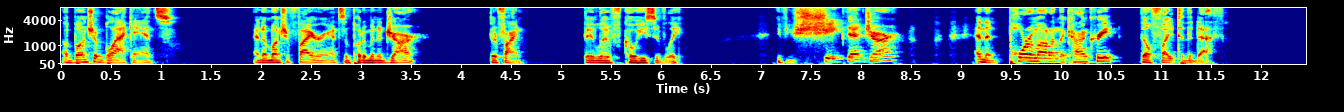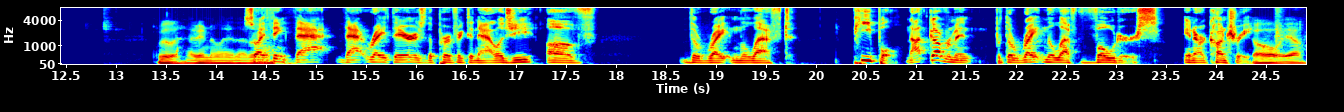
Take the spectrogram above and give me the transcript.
a bunch of black ants and a bunch of fire ants and put them in a jar, they're fine. They live cohesively. If you shake that jar and then pour them out on the concrete, they'll fight to the death. Really? I didn't know any of that. So I think that that right there is the perfect analogy of the right and the left people, not government, but the right and the left voters in our country. Oh, yeah.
